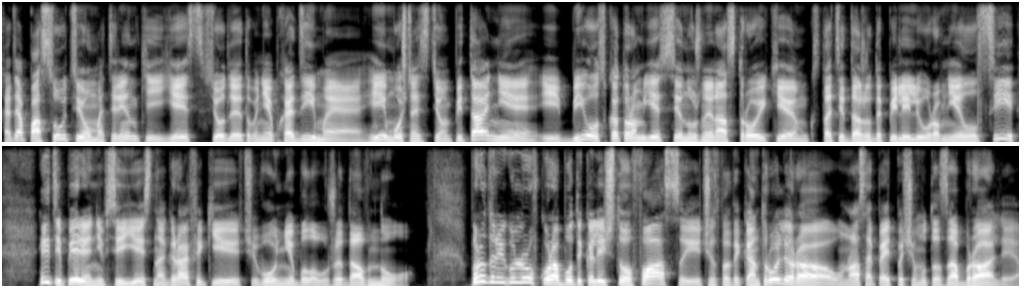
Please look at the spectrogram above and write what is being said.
хотя по сути у материнки есть все для этого необходимое, и мощная система питания, и BIOS, в котором есть все нужные настройки, кстати, даже допилили уровни LC, и теперь они все есть на графике, чего не было уже давно. Правда, регулировку работы количества фаз и частоты контроллера у нас опять почему-то забрали.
